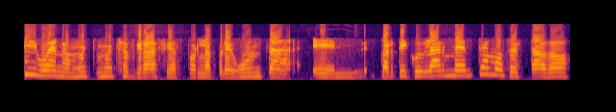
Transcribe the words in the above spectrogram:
Sí, bueno, muchas gracias por la pregunta. particularmente hemos estado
